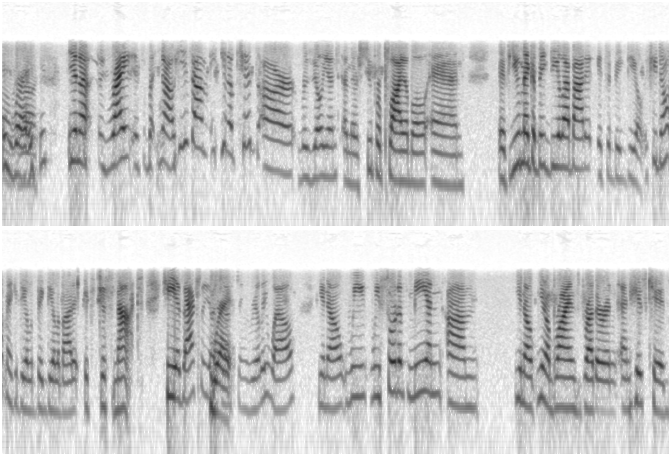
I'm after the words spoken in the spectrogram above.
Oh, right. you know right it's but no he's um you know kids are resilient and they're super pliable and if you make a big deal about it it's a big deal if you don't make a deal a big deal about it it's just not he is actually Right. adjusting really well you know we we sort of me and um you know you know brian's brother and and his kids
